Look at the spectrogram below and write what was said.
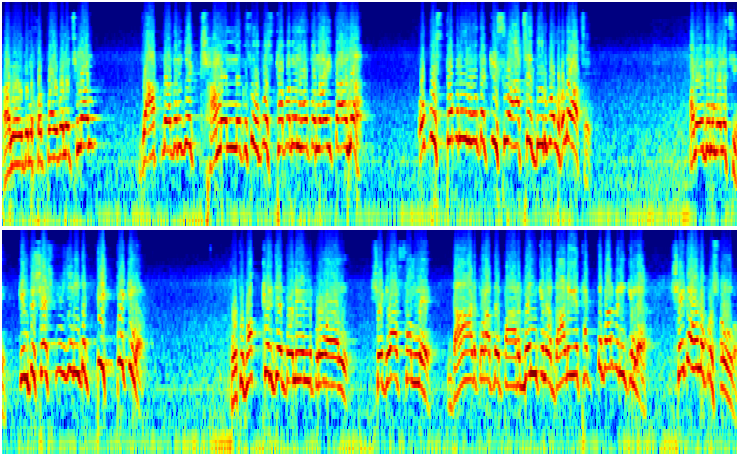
আমি ওই দিন খোদ্ায় বলেছিলাম যে আপনাদের যে সামান্য কিছু উপস্থাপনের মতো নাই তা না। উপস্থাপনের মতো কিছু আছে, দুর্বল হলেও আছে। আমি ওই দিন বলেছি, কিন্তু শেষ পর্যন্ত টিকবে কিনা? প্রতিপক্ষের যে দলিল প্রমাণ সেগুলার সামনে দাঁড় করাতে পারবেন কিনা, দাঁড়িয়ে থাকতে পারবেন কিনা, সেটা হলো প্রসঙ্গ।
